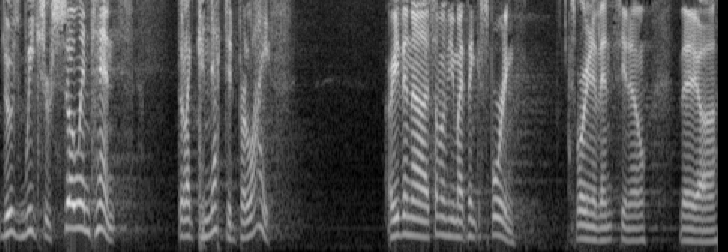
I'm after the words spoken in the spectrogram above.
those weeks are so intense, they're like connected for life. Or even uh, some of you might think sporting, sporting events, you know, they, uh,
